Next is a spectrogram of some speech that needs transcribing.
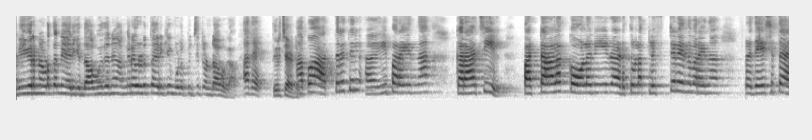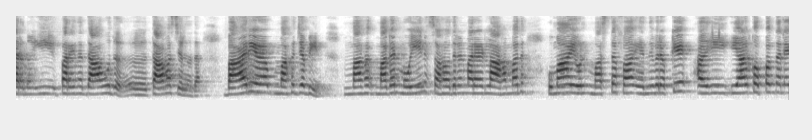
ഭീകരൻ അവിടെ തന്നെ ആയിരിക്കും. ദാവൂദിനെ അങ്ങനെ ഒരിടത്തായിരിക്കും ഒളിപ്പിച്ചിട്ടുണ്ടാവുക. അതെ. തീർച്ചയായിട്ടും. അപ്പോൾ അത്തരത്തിൽ ഈ പറയുന്ന കറാച്ചിയിൽ പട്ടാള കോളനിയുടെ അടുത്തുള്ള ക്ലിഫ്റ്റൺ എന്ന് പറയുന്ന പ്രദേശത്തായിരുന്നു ഈ പറയുന്ന ദാവൂദ് താമസിച്ചിരുന്നത്. ഭാര്യ മഹജബീൻ മഹ മകൻ മൊയ്ൻ സഹോദരന്മാരായിട്ടുള്ള അഹമ്മദ് ഹുമായുൻ മസ്തഫ എന്നിവരൊക്കെ ഈ ഇയാൾക്കൊപ്പം തന്നെ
